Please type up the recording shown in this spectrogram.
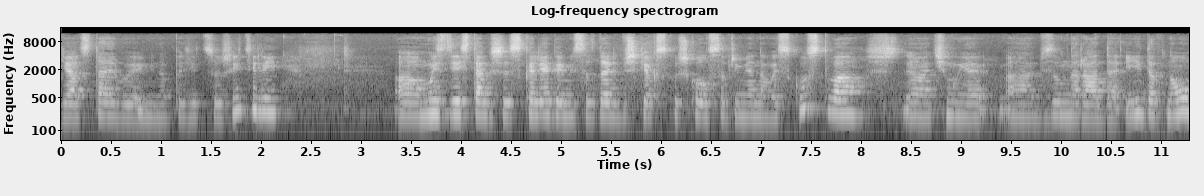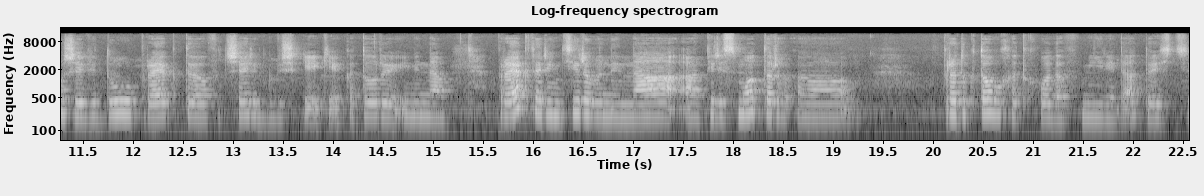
я отстаиваю именно позицию жителей. А, мы здесь также с коллегами создали Бишкекскую школу современного искусства, а, чему я а, безумно рада. И давно уже веду проект фудшеринг в Бишкеке, который именно проект, ориентированный на пересмотр продуктовых отходов в мире. Да? То есть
